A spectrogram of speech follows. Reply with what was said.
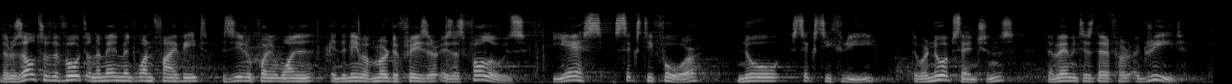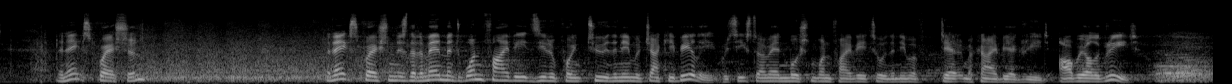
The result of the vote on Amendment 158.0.1 in the name of Murdo Fraser is as follows. Yes 64, no 63. There were no abstentions. The amendment is therefore agreed. The next question the next question is that Amendment 1580.2 in the name of Jackie Baillie, which seeks to amend Motion 1580 in the name of Derek Mackay, be agreed. Are we all agreed? No.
